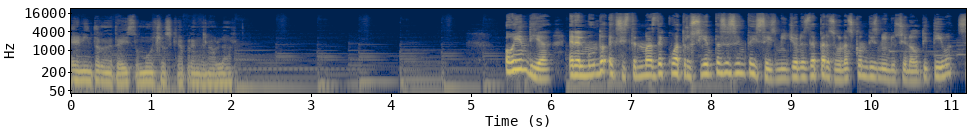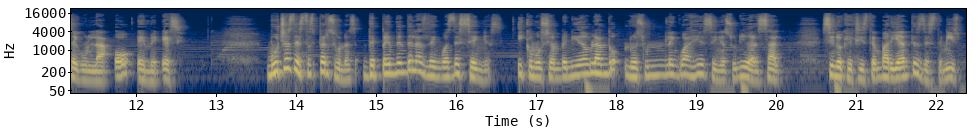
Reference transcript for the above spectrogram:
en internet he visto muchos que aprenden a hablar. Hoy en día, en el mundo existen más de 466 millones de personas con disminución auditiva según la OMS. Muchas de estas personas dependen de las lenguas de señas y como se han venido hablando no es un lenguaje de señas universal, sino que existen variantes de este mismo.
